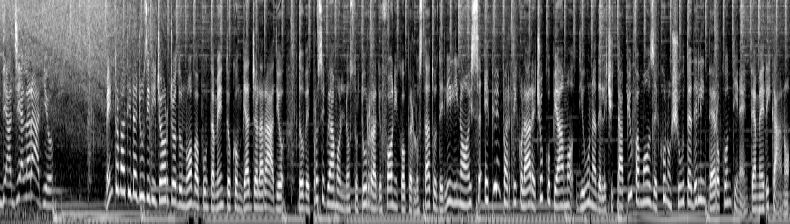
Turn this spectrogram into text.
Viaggi alla radio. Bentrovati da Giusy Di Giorgio ad un nuovo appuntamento con Viaggi alla radio, dove proseguiamo il nostro tour radiofonico per lo stato dell'Illinois e più in particolare ci occupiamo di una delle città più famose e conosciute dell'intero continente americano.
